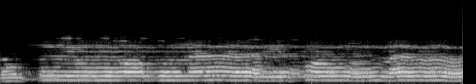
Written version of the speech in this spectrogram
فاطلعوا أقلام قوما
